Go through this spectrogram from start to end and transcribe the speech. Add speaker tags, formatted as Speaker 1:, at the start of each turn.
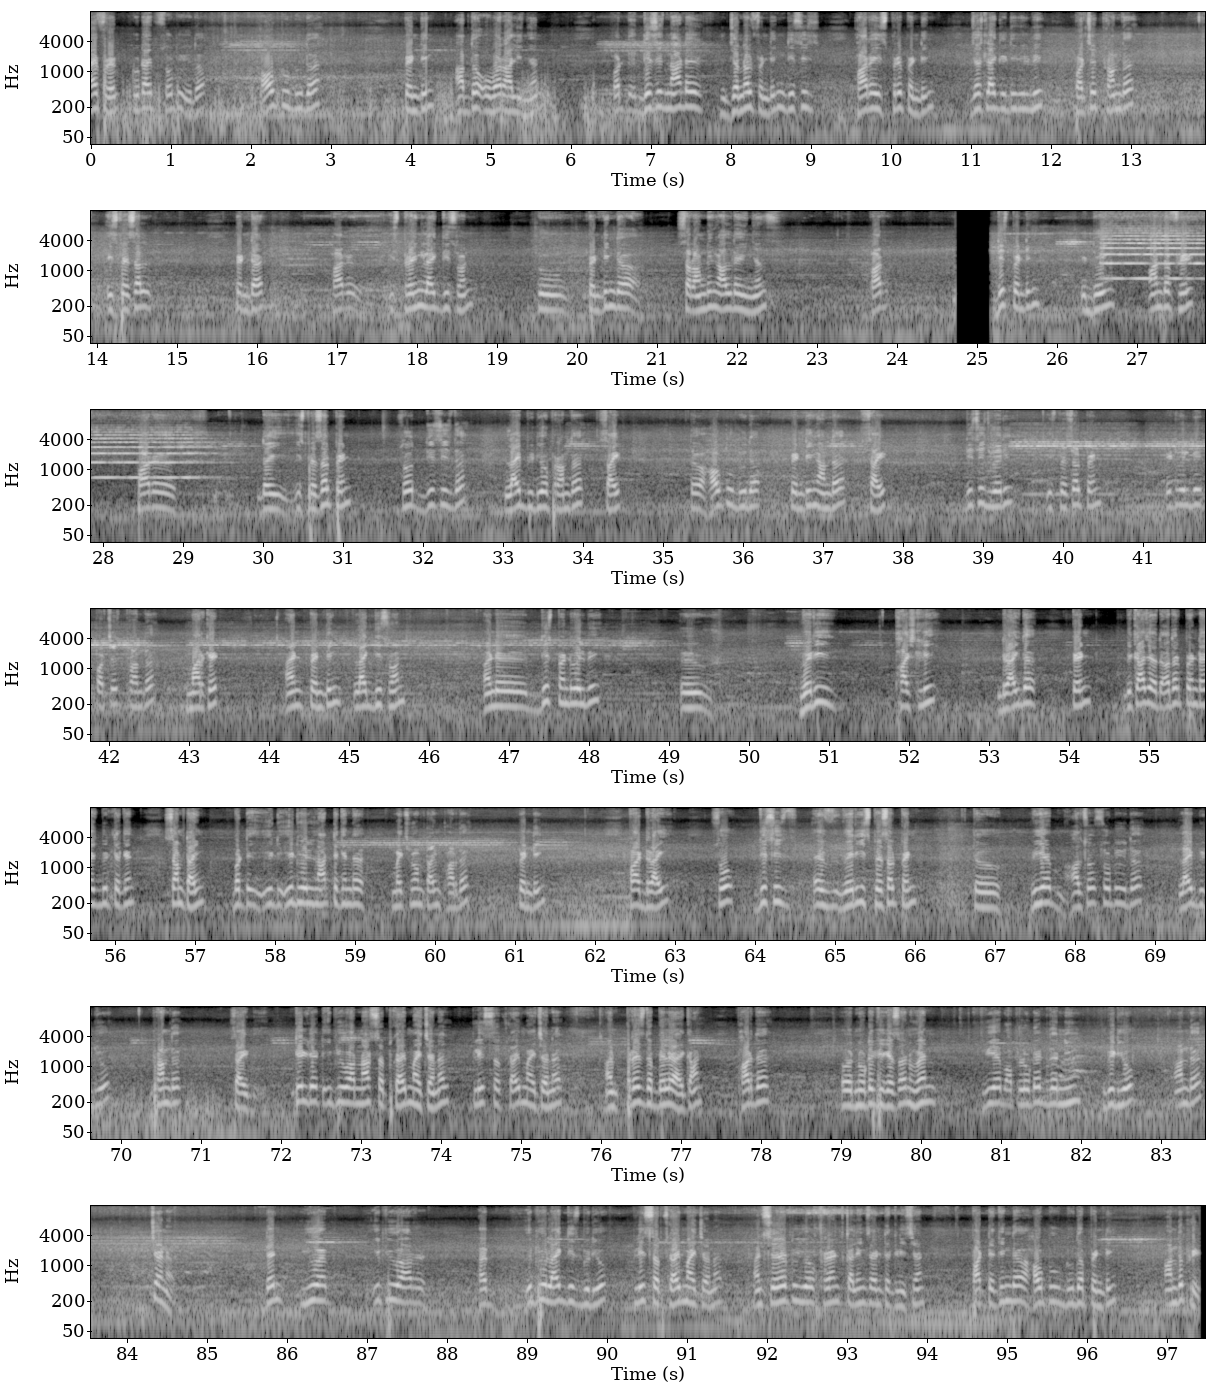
Speaker 1: Hi friend to type so to you the how to do the painting of the overall engine but this is not a general painting this is for a spray painting just like it will be purchase from the special painter for spraying like this one to painting the surrounding all the engines for this painting is doing on the field for the special paint so this is the live video from the site. The how to do the painting on the site. This is very special paint it will be purchased from the market and painting like this one. And uh, this paint will be uh, very fastly dry the paint because the other paint has been taken some time but it, it will not taken the maximum time for the painting for dry. So this is a very special paint so we have also showed you the live video from the side. Till date if you are not subscribed my channel please subscribe my channel and press the bell icon for the uh, notification when we have uploaded the new video on the channel. Then you have if you are have if you like this video please subscribe my channel and share to your friends colleagues and technician for taking the how to do the painting on the field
